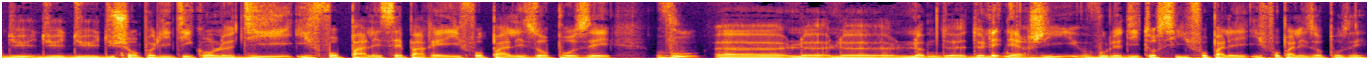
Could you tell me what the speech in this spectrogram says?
du, champ politique, on le dit, il faut pas les séparer, il faut pas les opposer. Vous, l'homme de, l'énergie, vous le dites aussi, il il faut pas les opposer.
